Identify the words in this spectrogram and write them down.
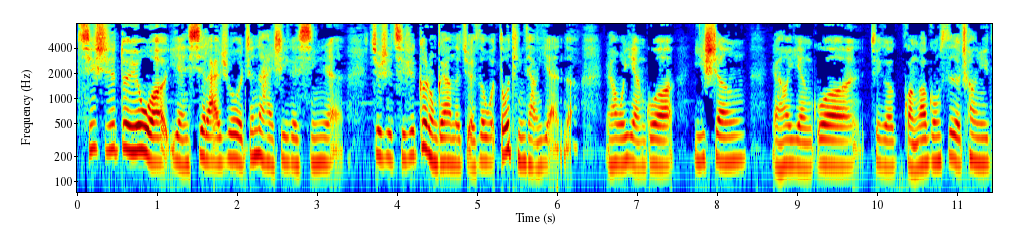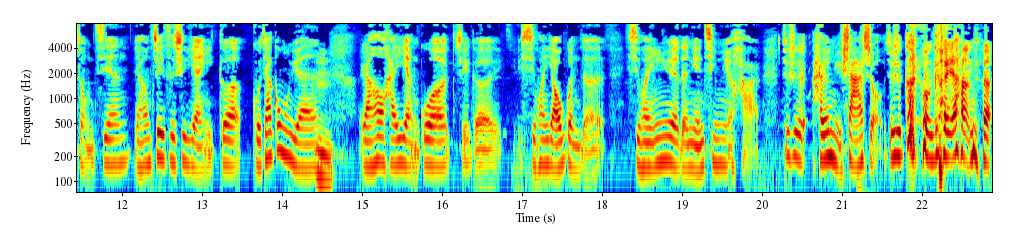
其实对于我演戏来说，我真的还是一个新人。就是其实各种各样的角色我都挺想演的。然后我演过医生，然后演过这个广告公司的创意总监，然后这次是演一个国家公务员，嗯，然后还演过这个喜欢摇滚的、喜欢音乐的年轻女孩，就是还有女杀手，就是各种各样的。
